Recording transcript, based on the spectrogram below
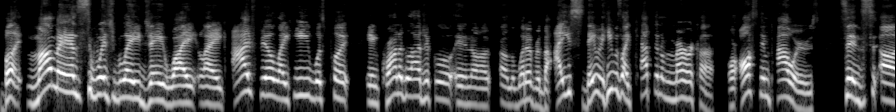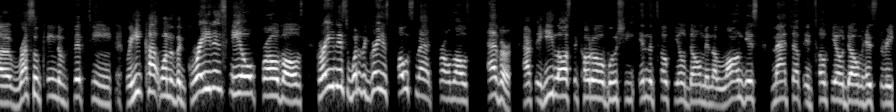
But my man Switchblade Jay White, like I feel like he was put in chronological in uh, uh, whatever the ice. They were he was like Captain America or Austin Powers since uh Wrestle Kingdom 15, where he cut one of the greatest heel promos, greatest one of the greatest post match promos ever after he lost to Kota Ibushi in the Tokyo Dome in the longest matchup in Tokyo Dome history.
